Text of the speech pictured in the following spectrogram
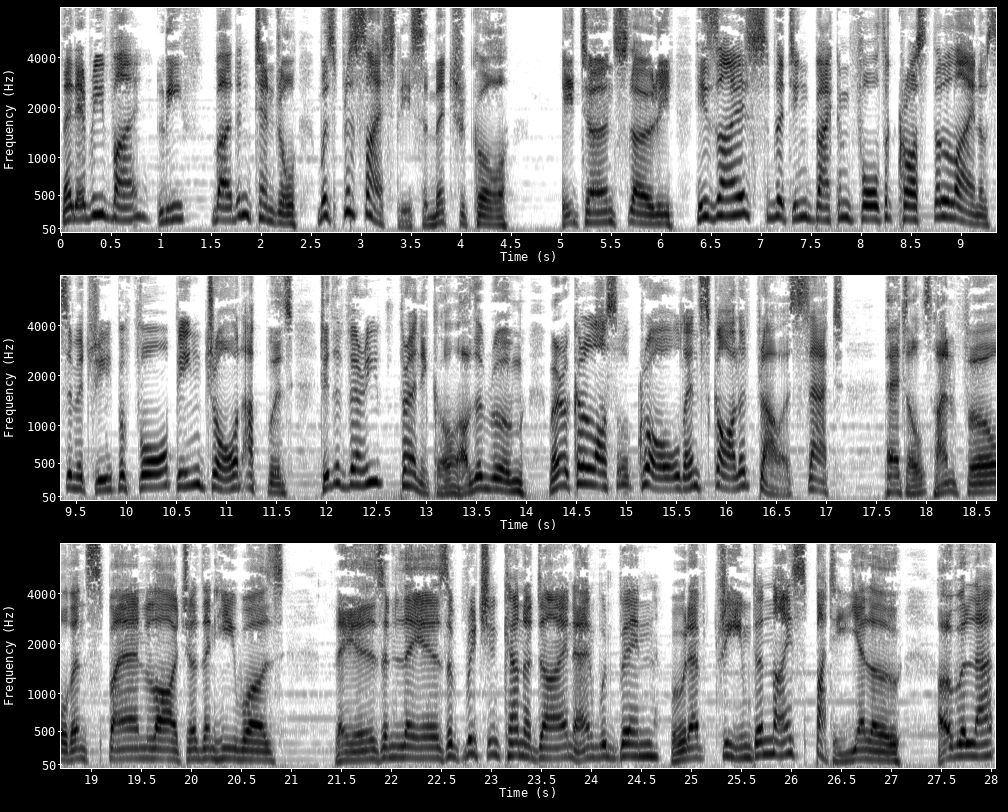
that every vine, leaf, bud, and tendril was precisely symmetrical. He turned slowly, his eyes splitting back and forth across the line of symmetry before being drawn upwards to the very pinnacle of the room where a colossal gold and scarlet flower sat, petals unfurled and span larger than he was, Layers and layers of rich incarnadine and would Ben would have dreamed a nice butty yellow, overlap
